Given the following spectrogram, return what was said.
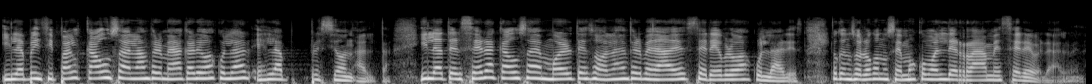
Y la principal causa de la enfermedad cardiovascular es la presión alta. Y la tercera causa de muerte son las enfermedades cerebrovasculares, lo que nosotros conocemos como el derrame cerebral.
